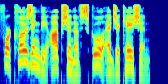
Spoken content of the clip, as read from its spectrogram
foreclosing the option of school education.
